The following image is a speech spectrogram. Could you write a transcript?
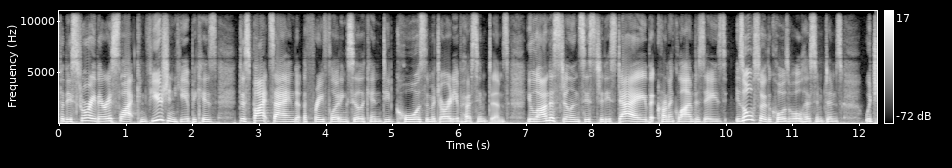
for this story, there is slight confusion here because despite saying that the free floating silicon did cause the majority of her symptoms, Yolanda still insists to this day that chronic Lyme disease is also the cause of all her symptoms, which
